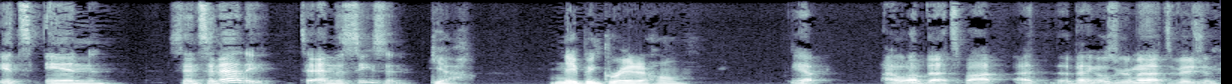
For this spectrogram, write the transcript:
it's in Cincinnati to end the season. yeah, and they've been great at home. Yep. I love that spot. I, the Bengals are going to win that division.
